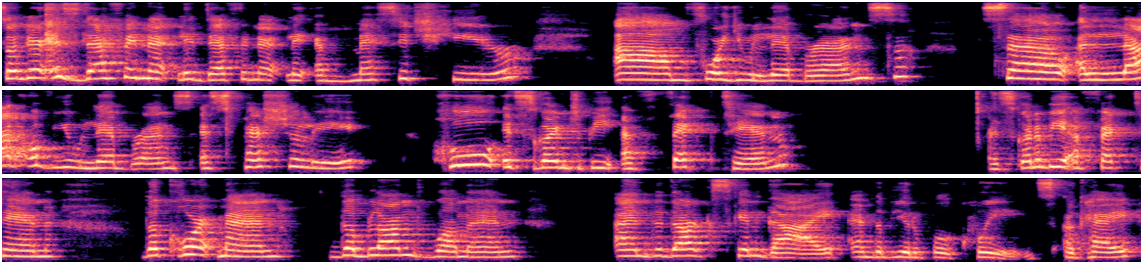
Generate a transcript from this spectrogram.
so there is definitely, definitely a message here um, for you Librans. So a lot of you Librans, especially who it's going to be affecting, it's going to be affecting the court man, the blonde woman, and the dark skinned guy and the beautiful queens. Okay.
